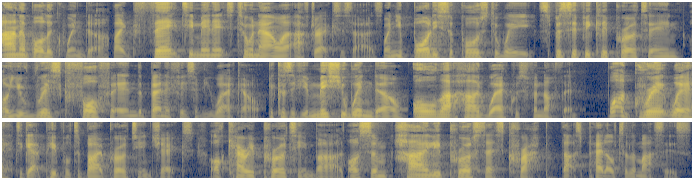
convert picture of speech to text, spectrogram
anabolic window, like 30 minutes to an hour after exercise, when your body's supposed to eat specifically protein, or you risk forfeiting the benefits of your workout. Because if you miss your window, all that hard work was for nothing. What a great way to get people to buy protein shakes or carry protein bars or some highly processed crap that's peddled to the masses.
